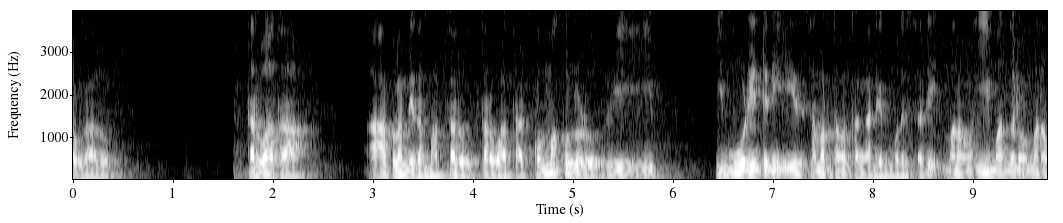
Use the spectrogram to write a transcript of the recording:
రోగాలు తర్వాత ఆకుల మీద మచ్చలు తర్వాత కొమ్మకుళ్ళుడు ఈ ఈ ఈ మూడింటిని ఇది సమర్థవంతంగా నిర్మూలిస్తుంది. మనం ఈ మందును మనం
